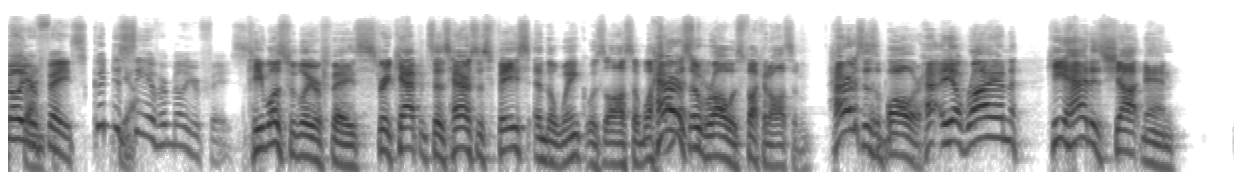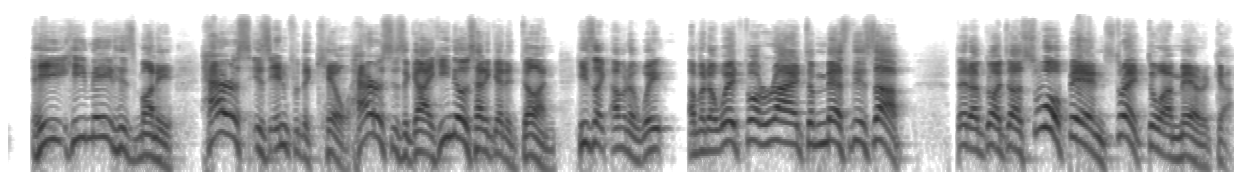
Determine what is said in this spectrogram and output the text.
familiar friend? face? Good to Yeah. see a familiar face. He was familiar face. Straight Captain says Harris's face and the wink was awesome. Well, Harris overall was fucking awesome. Harris is a baller. Ha- yeah, Ryan, he had his shot, man. He he made his money. Harris is in for the kill. Harris is a guy, he knows how to get it done. He's like, I'm gonna wait, I'm gonna wait for Ryan to mess this up. Then I'm going to swoop in straight to America.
